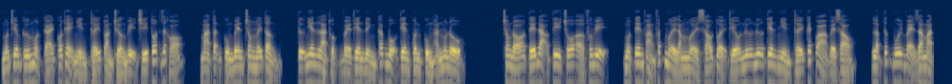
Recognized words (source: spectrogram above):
muốn chiếm cứ một cái có thể nhìn thấy toàn trường vị trí tốt rất khó mà tận cùng bên trong mấy tầng, tự nhiên là thuộc về thiên đình các bộ tiên quân cùng hắn môn đồ. Trong đó tế đạo ti chỗ ở phương vị, một tên phảng phất mười lăm mười sáu tuổi thiếu nữ nữ tiên nhìn thấy kết quả về sau, lập tức vui vẻ ra mặt,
